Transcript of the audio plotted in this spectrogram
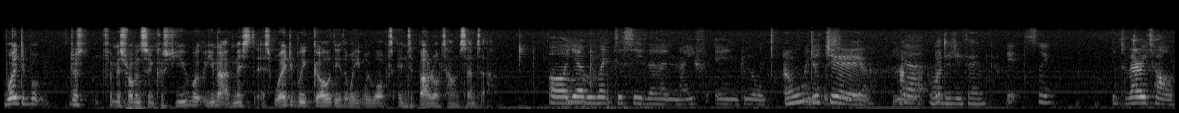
where did we, just for Miss Robinson, because you were, you might have missed this. Where did we go the other week? We walked into Barrow Town Centre. Oh yeah, we went to see the knife in drill. oh, did you? here. Yeah. Yeah, What it- did you think? it's like it's very tall.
